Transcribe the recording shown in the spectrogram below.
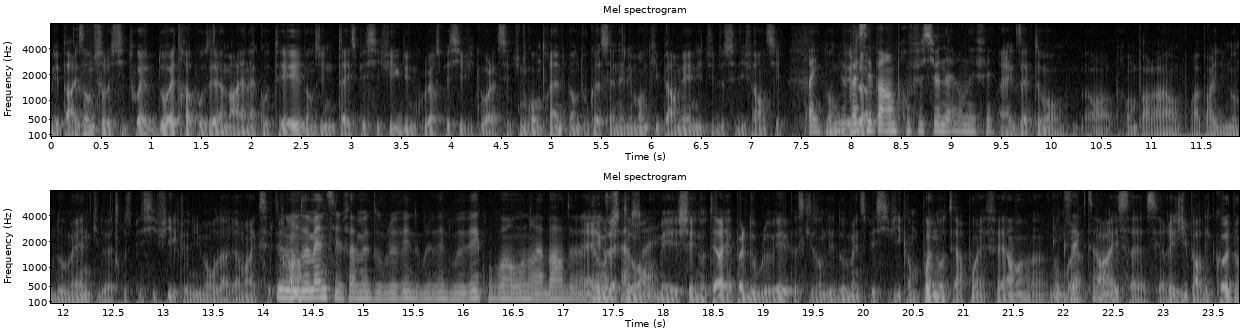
mais par exemple sur le site web doit être apposée la Marianne à côté, dans une taille spécifique, d'une couleur spécifique. Voilà, c'est une contrainte, mais en tout cas c'est un élément qui permet à une étude de se différencier. il Donc mieux passer par un professionnel en effet. Exactement. après on, parlera, on pourra parler du nom de domaine qui doit être spécifique, le numéro d'agrément, etc. Le nom de domaine c'est le fameux www qu'on voit en haut dans la barre de, de Exactement, mais chez les notaires il n'y a pas le W parce qu'ils ont des domaines spécifiques en .notaire.fr. Donc voilà, pareil, c'est régi par des codes,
